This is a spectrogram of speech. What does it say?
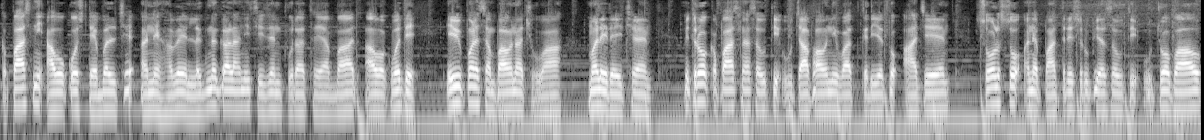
કપાસની આવકો સ્ટેબલ છે અને હવે લગ્નગાળાની સિઝન પૂરા થયા બાદ આવક વધે એવી પણ સંભાવના જોવા મળી રહી છે. મિત્રો, કપાસના સૌથી ઊંચા ભાવની વાત કરીએ તો આજે સોળસો અને પાંત્રીસ રૂપિયા સૌથી ઊંચો ભાવ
